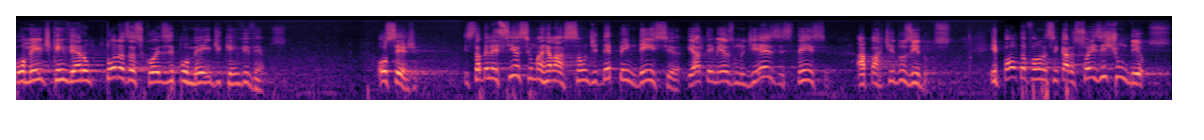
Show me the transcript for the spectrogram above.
por meio de quem vieram todas as coisas e por meio de quem vivemos. Ou seja, estabelecia-se uma relação de dependência e até mesmo de existência a partir dos ídolos. E Paulo está falando assim, cara, só existe um Deus.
